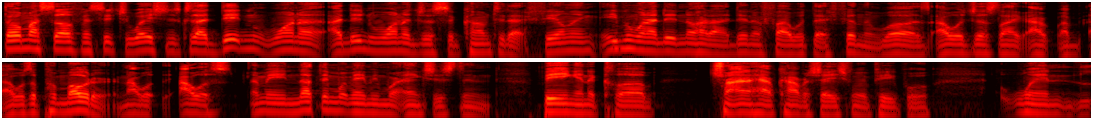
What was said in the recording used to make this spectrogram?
throw myself in situations because I didn't want to I didn't want to just succumb to that feeling even when I didn't know how to identify what that feeling was I was just like I I, I was a promoter and I was I was I mean nothing made me more anxious than being in a club trying to have conversation with people when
